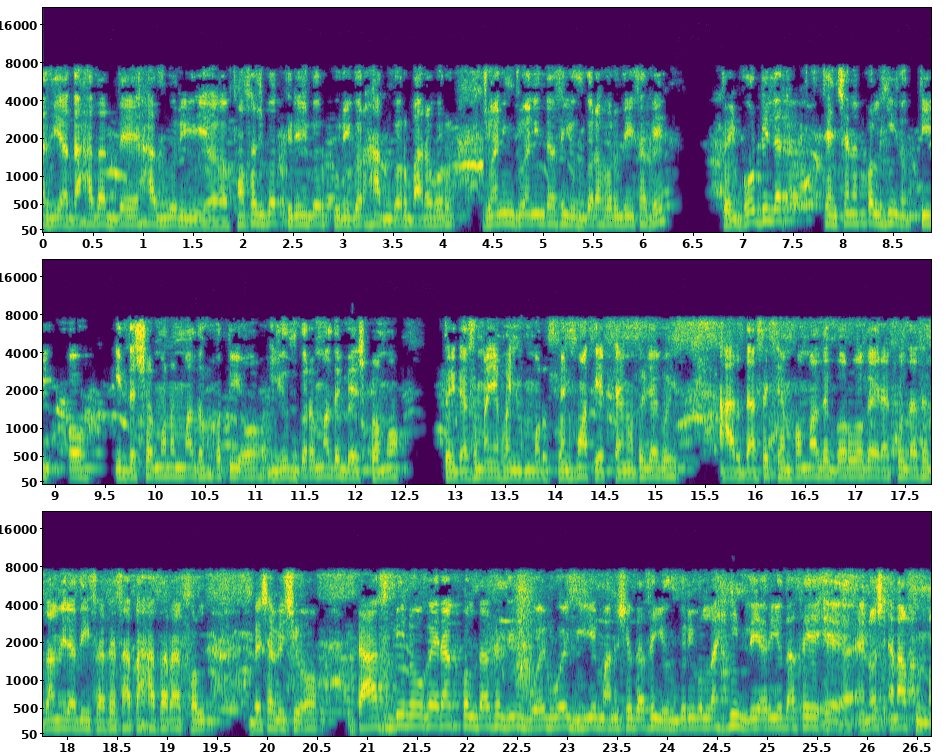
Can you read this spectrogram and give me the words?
আজিয়া দা হাজার দে হাজ গরি পঞ্চাশ গড় তিরিশ গড় কুড়ি গড়, সাত গড় বারো গড় জয়নিং জয়নিং আছে ইউজ করা করে দিয়ে থাকে। তো এই বোর্ড ডিলার টেনশন কল হিনতি ও ইদেশর মনের মাঝে হতি ও ইউজ করার মাঝে বেশ কম তো দাসে মাইয়া হইন মরত হইন হুয়াতি এক টাইম তো যাগই আর দাসে দি সাথে সাতা ও ও বয় বয় দিয়ে মানুষের দাসে ইউজ করি বললা হিন লেয়ার ইয়ে দাসে এনস এনাফ ন।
